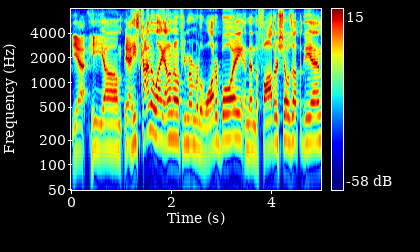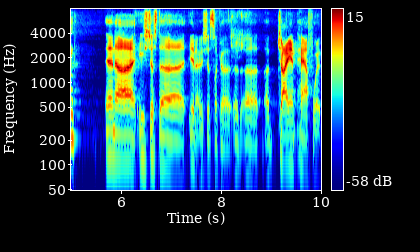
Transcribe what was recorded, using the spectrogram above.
Yeah, he um yeah, he's kind of like I don't know if you remember the Water Boy and then the father shows up at the end and uh he's just uh you know, he's just like a a, a, a giant halfwit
